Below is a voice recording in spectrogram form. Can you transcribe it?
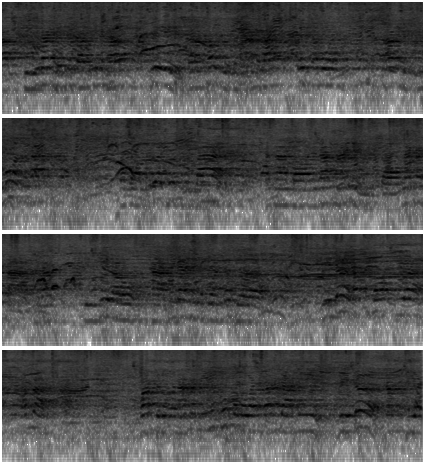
ครับสีที่ท่านเห็นในตอนนี้นะครับที่กำลังเข้าสู่สนามนะครับเป็นขบวนผ้าหล็กสีม่วงนะครับประกอบด้วยผู้หญิงใต้คณากรนะครับไม้หนึ่งสองและก็สามนะครับสิ่งที่เราขาดไม่ได้ในกระบวนก็คือลีเดอร์ครับกอเชียร์สำหรับความสนุกสนานครั้งนี้ทุกขบวนนะครับจะมีลีดเดอร์นำเชียร์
